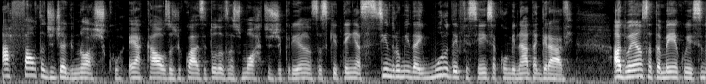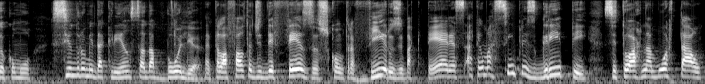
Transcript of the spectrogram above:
A falta de diagnóstico é a causa de quase todas as mortes de crianças que têm a síndrome da imunodeficiência combinada grave. A doença também é conhecida como Síndrome da Criança da Bolha. É pela falta de defesas contra vírus e bactérias, até uma simples gripe se torna mortal.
